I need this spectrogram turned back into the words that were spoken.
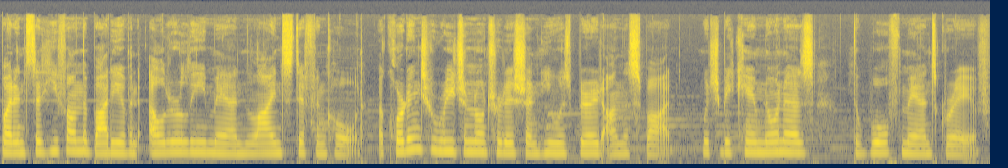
But instead, he found the body of an elderly man lying stiff and cold. According to regional tradition, he was buried on the spot, which became known as the wolf man's grave.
